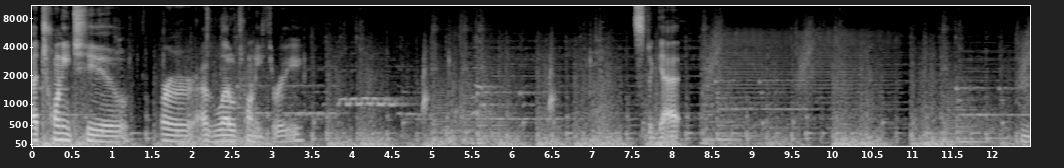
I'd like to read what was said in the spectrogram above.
a 22 or a low 23. Spaghetti. Hmm.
